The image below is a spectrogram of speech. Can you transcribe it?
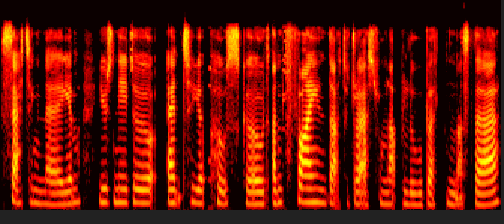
setting name. You'd need to enter your postcode and find that address from that blue button that's there.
